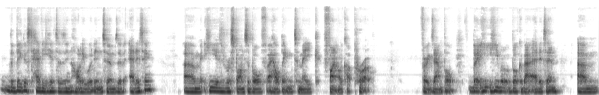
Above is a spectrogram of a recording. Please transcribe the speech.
the biggest heavy hitters in Hollywood in terms of editing. Um, he is responsible for helping to make Final Cut Pro, for example. But he, he wrote a book about editing um,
